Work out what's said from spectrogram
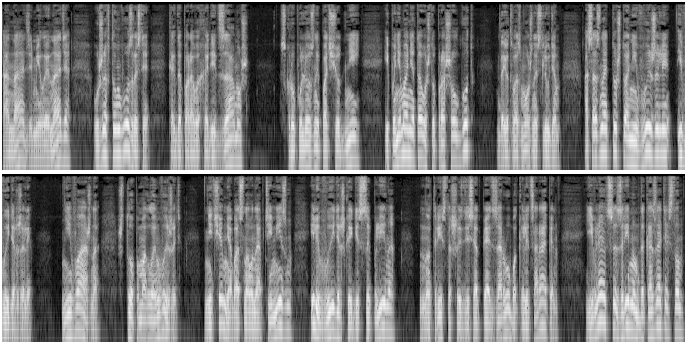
а Надя, милая Надя, уже в том возрасте, когда пора выходить замуж. Скрупулезный подсчет дней и понимание того, что прошел год, дает возможность людям осознать то, что они выжили и выдержали. Неважно, что помогло им выжить, ничем не обоснованный оптимизм или выдержка и дисциплина, но 365 зарубок или царапин являются зримым доказательством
